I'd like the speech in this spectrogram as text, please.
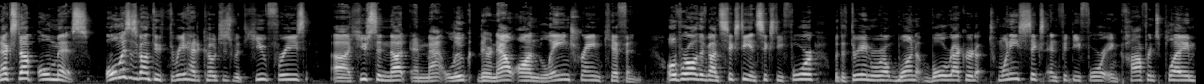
Next up, Ole Miss. Ole Miss has gone through three head coaches with Hugh Freeze, uh, Houston Nutt, and Matt Luke. They're now on Lane Train Kiffin. Overall, they've gone 60 and 64 with a 3 and 1 bowl record, 26 and 54 in conference play.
